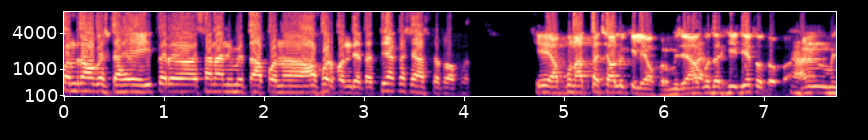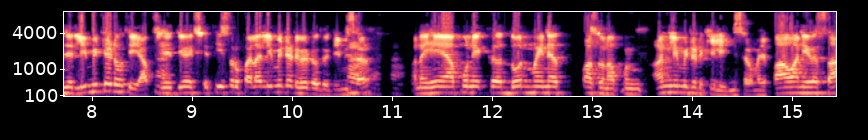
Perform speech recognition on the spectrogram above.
पंधरा ऑगस्ट आहे इतर अं, सणानिमित्त आपण ऑफर पण देतात त्या कशा असतात ऑफर हे आपण आता चालू केली ऑफर म्हणजे. अगोदर ही देत होतो. आणि म्हणजे लिमिटेड होती. आपली एकशे तीस रुपयाला लिमिटेड भेट होती मिसळ. आणि हे आपण एक दोन महिन्यापासून आपण अनलिमिटेड केली मिसळ. म्हणजे पाव आणि रस्सा.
